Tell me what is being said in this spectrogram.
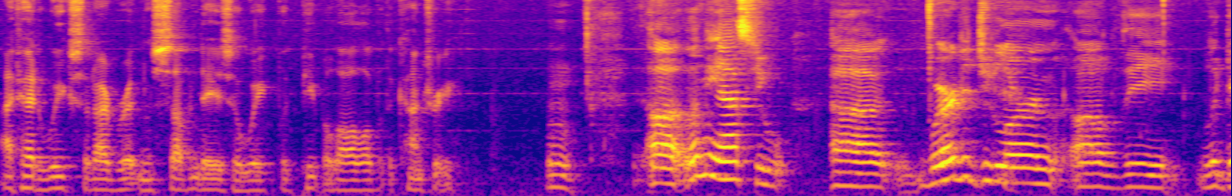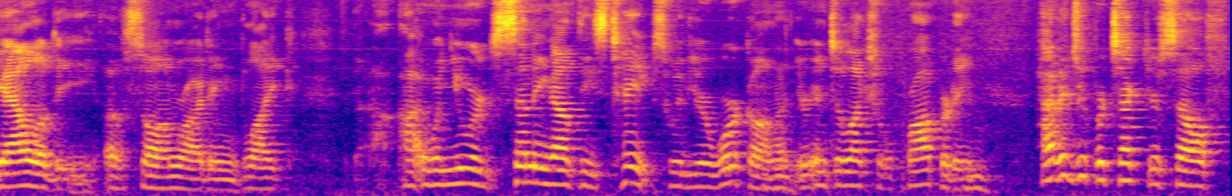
I've had weeks that I've written seven days a week with people all over the country. Mm. Uh, let me ask you, uh, where did you learn of the legality of songwriting? Like, uh, when you were sending out these tapes with your work on it, your intellectual property, how did you protect yourself?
